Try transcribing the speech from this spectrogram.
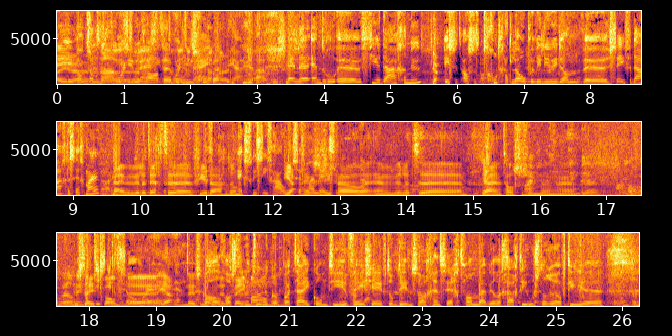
hoort die we gehad hebben, hoort die is erbij. voorbij. Ja. Ja, precies. En eh, Andrew, eh, vier dagen nu. Ja. Is het, als het goed gaat lopen, willen jullie dan eh, zeven dagen, zeg maar? Nee, we willen het echt eh, vier dagen doen. Exclusief houden, Ja, zeg maar exclusief houden. En we willen het eh, ja, in het hoogseizoen. Eh, dus deze komende, ja, Ja. deze Behalve komende als er natuurlijk maanden. een partij komt die een feestje heeft op dinsdag en zegt van wij willen graag die oester of die eh,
